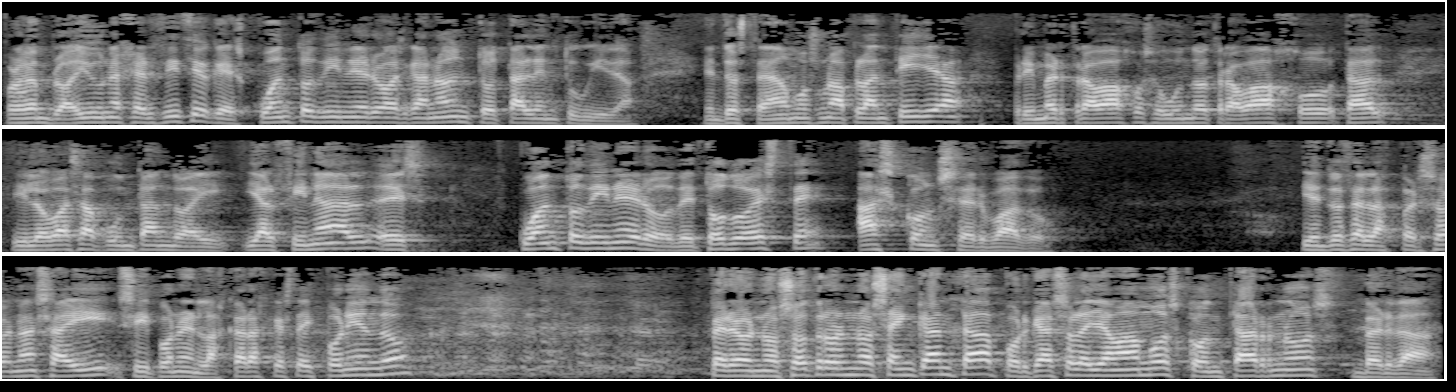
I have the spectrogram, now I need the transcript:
Por ejemplo, hay un ejercicio que es cuánto dinero has ganado en total en tu vida. Entonces te damos una plantilla, primer trabajo, segundo trabajo, tal, y lo vas apuntando ahí. Y al final es cuánto dinero de todo este has conservado. Y entonces las personas ahí sí ponen las caras que estáis poniendo, pero nosotros nos encanta porque a eso le llamamos contarnos verdad.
